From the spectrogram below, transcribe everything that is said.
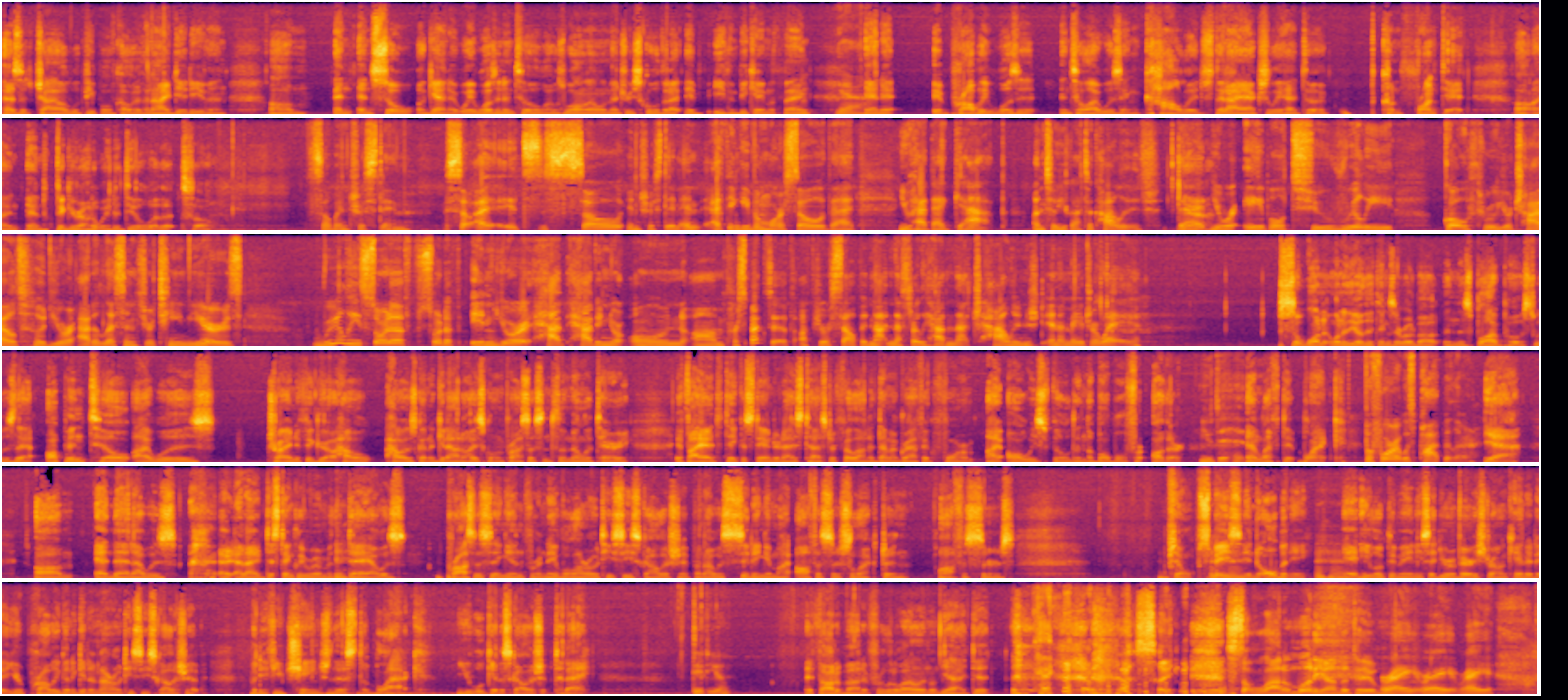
as a child with people of color than I did even. Um, and, and so again, it, it wasn't until I was well in elementary school that I, it even became a thing. Yeah. And it, it probably wasn't until I was in college that I actually had to confront it uh, and, and figure out a way to deal with it. So So interesting. So I, it's so interesting, and I think even more so that you had that gap until you got to college. That Yeah. you were able to really go through your childhood, your adolescence, your teen years, really sort of sort of in your have, having your own um, perspective of yourself and not necessarily having that challenged in a major way. So one one of the other things I wrote about in this blog post was that up until I was trying to figure out how, how I was going to get out of high school and process into the military. If I had to take a standardized test or fill out a demographic form, I always filled in the bubble for other. You did. And left it blank. Before it was popular. Yeah. Um, and then I was, and I distinctly remember the mm-hmm. day I was processing in for a Naval ROTC scholarship, and I was sitting in my officer selection officers you know, space mm-hmm. in Albany, mm-hmm. and he looked at me and he said, "You're a very strong candidate. You're probably going to get an ROTC scholarship, but if you change this to black, you will get a scholarship today." Did you? I thought about it for a little while, and yeah, I did. Okay, it's, like, it's a lot of money on the table. Right, right, right.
